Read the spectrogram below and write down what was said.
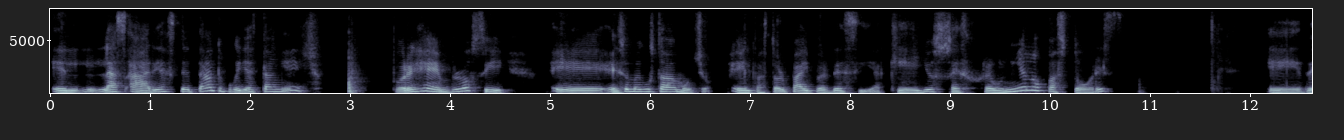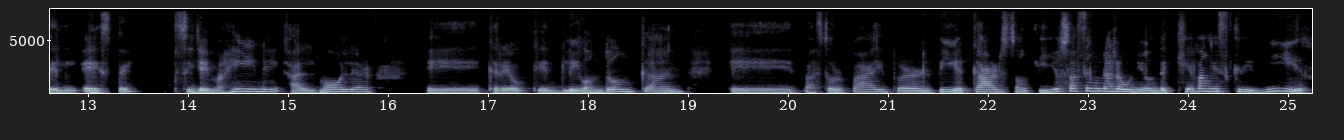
las áreas de tanto, porque ya están hechos. Por ejemplo, si eh, eso me gustaba mucho. El pastor Piper decía que ellos se reunían los pastores eh, del este, CJ Mahine, Al Moller, eh, creo que Ligon Duncan, Pastor Piper, B. Carson, y ellos hacen una reunión de qué van a escribir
